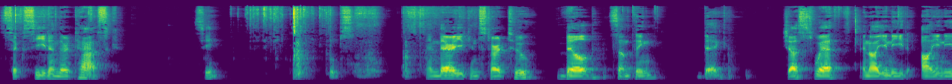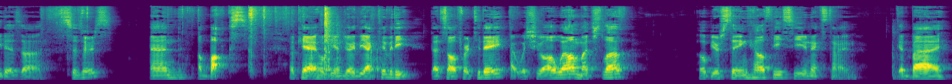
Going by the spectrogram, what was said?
succeed in their task. See? Oops. And there you can start to build something big just with and all you need all you need is uh, scissors and a box Okay, I hope you enjoyed the activity. That's all for today. I wish you all well. Much love. Hope you're staying healthy. See you next time. Goodbye.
